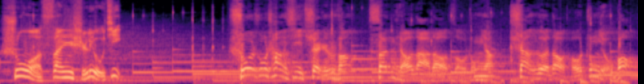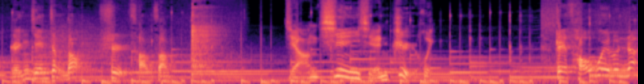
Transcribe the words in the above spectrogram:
说三十六计，说书唱戏劝人方，三条大道走中央，善恶到头终有报，人间正道是沧桑。讲先贤智慧。这曹刿论战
